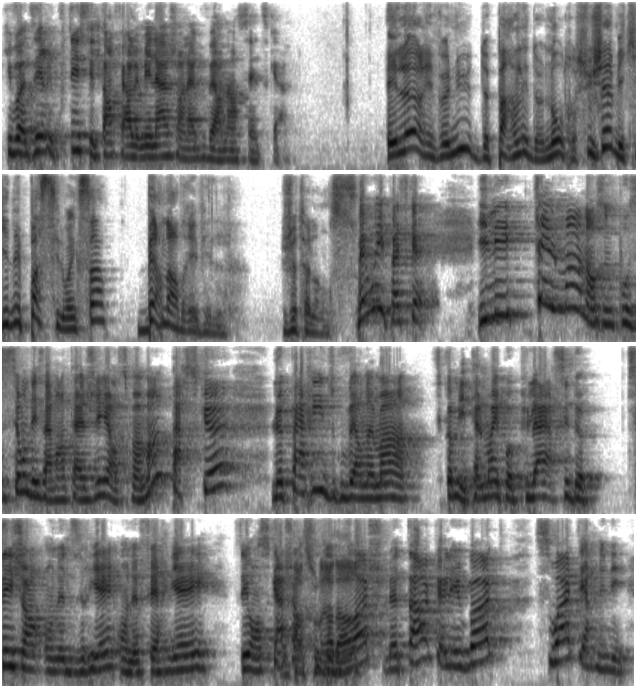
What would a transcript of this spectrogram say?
qui va dire, écoutez, c'est le temps de faire le ménage dans la gouvernance syndicale. Et l'heure est venue de parler d'un autre sujet, mais qui n'est pas si loin que ça. Bernard Dréville, je te lance. Ben oui, parce que il est tellement dans une position désavantagée en ce moment parce que le pari du gouvernement, c'est comme il est tellement impopulaire, c'est de, tu sais, genre, on ne dit rien, on ne fait rien, on se cache en dessous de roche le temps que les votes soient terminés.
